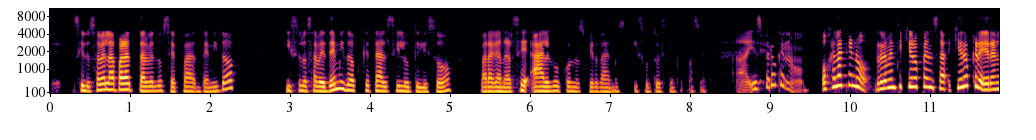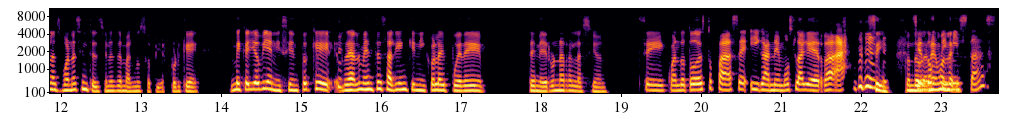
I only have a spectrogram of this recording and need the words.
eh, si lo sabe el Aparat, tal vez lo sepa Demidov, y si lo sabe Demidov, qué tal si lo utilizó para ganarse algo con los fierdanos y soltó esta información. Ay, espero que no. Ojalá que no. Realmente quiero pensar, quiero creer en las buenas intenciones de Magnus Opier, porque me cayó bien y siento que realmente es alguien que Nikolai puede tener una relación. Sí, cuando todo esto pase y ganemos la guerra, Sí, cuando siendo ganemos la- optimistas,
